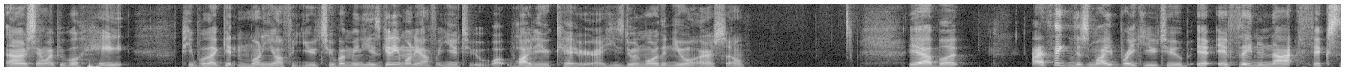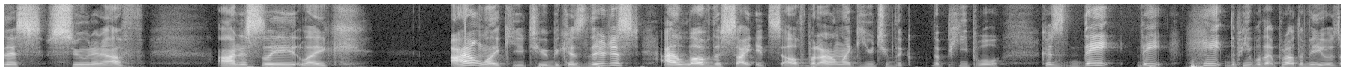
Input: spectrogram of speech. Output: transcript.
And I understand why people hate people that get money off of YouTube. I mean, he's getting money off of YouTube. Why, why do you care? He's doing more than you are, so yeah. But I think this might break YouTube if they do not fix this soon enough honestly, like I don't like YouTube because they're just I love the site itself, but I don't like YouTube the the people cuz they they hate the people that put out the videos.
